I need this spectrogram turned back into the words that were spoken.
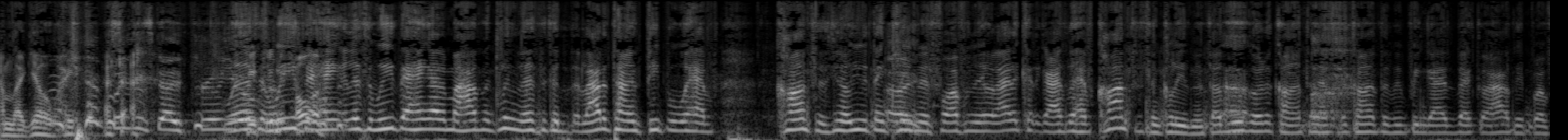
I'm like, yo, why? I can't I believe said- this guy threw you. Listen, threw we used to hang. Listen, we used to hang out in my house in Cleveland. Listen, because a lot of times people would have concerts. You know, you would think uh, Cleveland is far from there. A lot of guys would have concerts in Cleveland. So we would go to concerts. After the uh. concert, we bring guys back to our house. We brought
